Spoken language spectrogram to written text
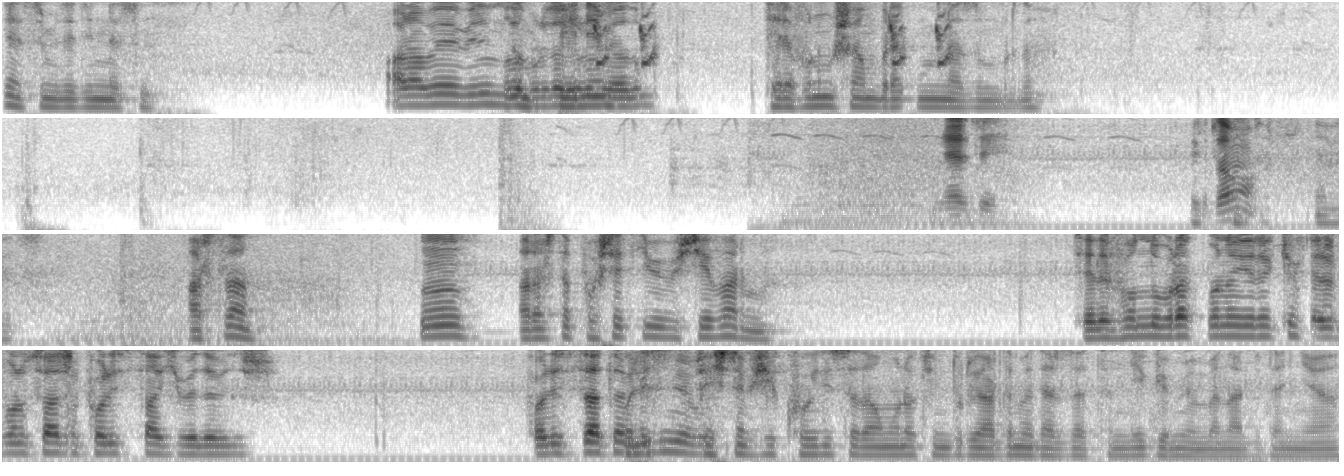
gelsin bir de dinlesin. Arabaya binin de Oğlum burada benim- durmayalım. Telefonumu şu an bırakmam lazım burada. Nerede? Burada mı? Evet. Arslan, Hı. araçta poşet gibi bir şey var mı? Telefonunu bırakmana gerek yok. Telefonu sadece polis takip edebilir. Polis zaten Polis bilmiyor. bu. peşine bir şey koyduysa da amına koyayım dur yardım eder zaten. Niye gömüyorum ben harbiden ya?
